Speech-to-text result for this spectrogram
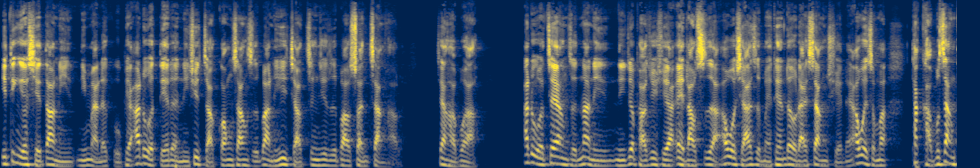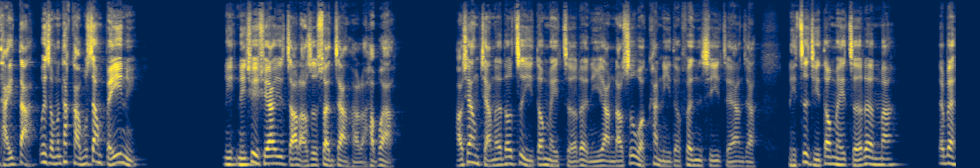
一定有写到你你买的股票啊。如果跌了，你去找《工商时报》，你去找《经济日报》算账好了，这样好不好？啊，如果这样子，那你你就跑去学校，哎，老师啊，啊，我小孩子每天都有来上学呢，啊，为什么他考不上台大？为什么他考不上北一女？你你去学校去找老师算账好了，好不好？好像讲的都自己都没责任一样。老师，我看你的分析怎样怎样，你自己都没责任吗？对不对？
